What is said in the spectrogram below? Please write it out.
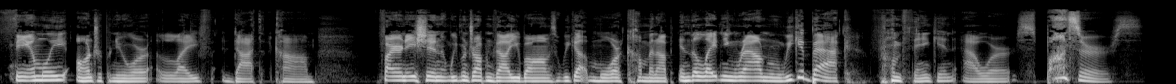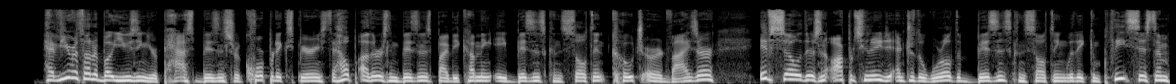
Familyentrepreneur.life.com. Fire Nation, we've been dropping value bombs. We got more coming up in the lightning round when we get back from thanking our sponsors. Have you ever thought about using your past business or corporate experience to help others in business by becoming a business consultant, coach, or advisor? If so, there's an opportunity to enter the world of business consulting with a complete system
